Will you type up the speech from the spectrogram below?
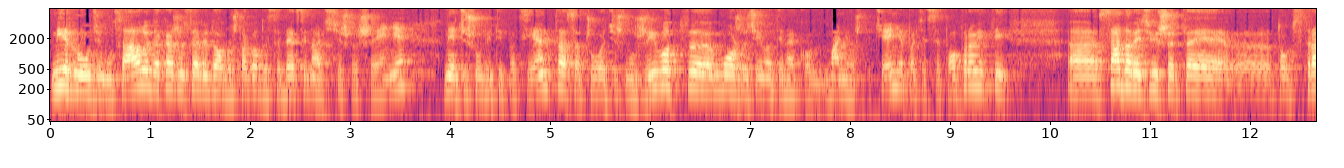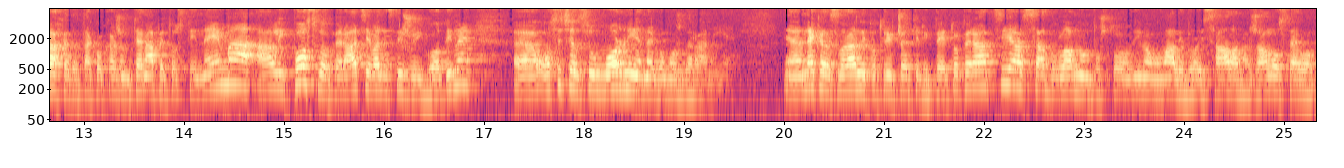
mirno uđem u salu i da kažem sebi, dobro, šta god da se desi, naći ćeš rešenje, nećeš ubiti pacijenta, sačuvat ćeš mu život, možda će imati neko manje oštećenje, pa će se popraviti. E, sada već više te, e, tog straha, da tako kažem, te napetosti nema, ali posle operacije, valjda stižu i godine, e, osjećam se umornije nego možda ranije. Nekada smo radili po 3, 4, 5 operacija, sad uglavnom, pošto imamo mali broj sala, nažalost, evo,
